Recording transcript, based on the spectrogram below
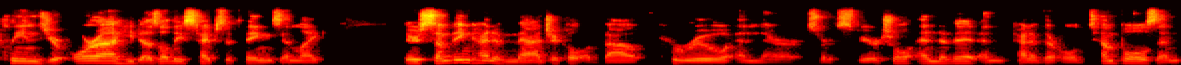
cleans your aura. He does all these types of things and like there's something kind of magical about Peru and their sort of spiritual end of it and kind of their old temples and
